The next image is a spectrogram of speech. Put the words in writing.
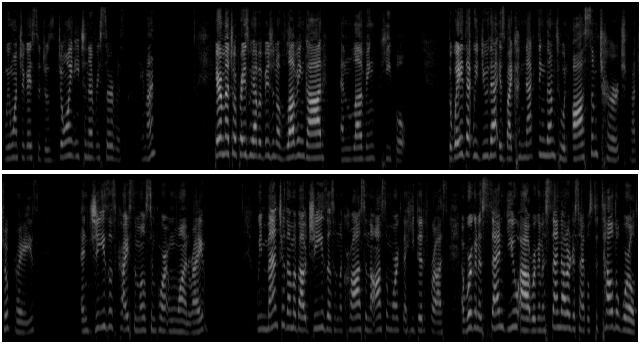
and we want you guys to just join each and every service. Amen? Here at Metro Praise, we have a vision of loving God and loving people. The way that we do that is by connecting them to an awesome church, Metro Praise, and Jesus Christ, the most important one, right? We mentor them about Jesus and the cross and the awesome work that he did for us. And we're going to send you out, we're going to send out our disciples to tell the world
